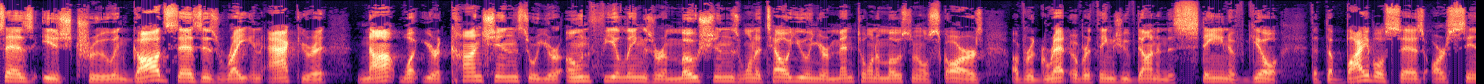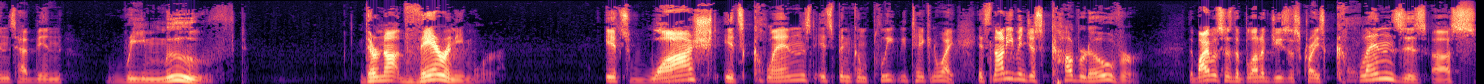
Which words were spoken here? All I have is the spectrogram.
says is true and God says is right and accurate, not what your conscience or your own feelings or emotions want to tell you and your mental and emotional scars of regret over things you've done and the stain of guilt, that the Bible says our sins have been removed. They're not there anymore. It's washed, it's cleansed, it's been completely taken away. It's not even just covered over. The Bible says the blood of Jesus Christ cleanses us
